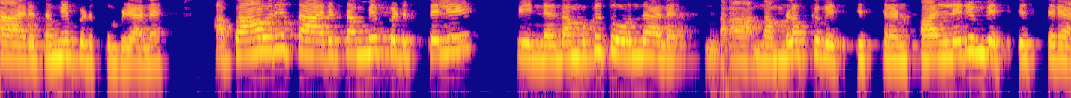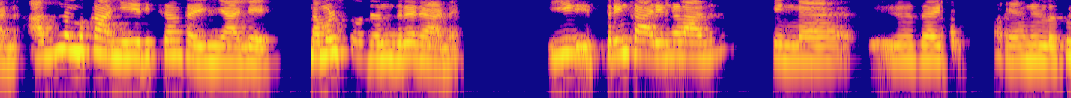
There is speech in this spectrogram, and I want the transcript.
താരതമ്യപ്പെടുത്തുമ്പോഴാണ്. അപ്പൊ ആ ഒരു താരതമ്യപ്പെടുത്തൽ പിന്നെ നമുക്ക് തോന്നാണ് ആ നമ്മളൊക്കെ വ്യത്യസ്തരാണ് പലരും വ്യത്യസ്തരാണ്. അത് നമുക്ക് അംഗീകരിക്കാൻ കഴിഞ്ഞാൽ നമ്മൾ സ്വതന്ത്രരാണ്. ഈ ഇത്രയും കാര്യങ്ങളാണ് പിന്നെ ഇതായിട്ട് പറയാനുള്ളത്.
